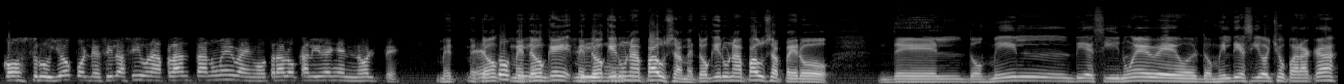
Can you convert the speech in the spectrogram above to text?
construyó, por decirlo así, una planta nueva en otra localidad en el norte. Me, tengo, me tengo que me tengo que ir una pausa, me tengo que ir una pausa, pero del 2019 o el 2018 para acá,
